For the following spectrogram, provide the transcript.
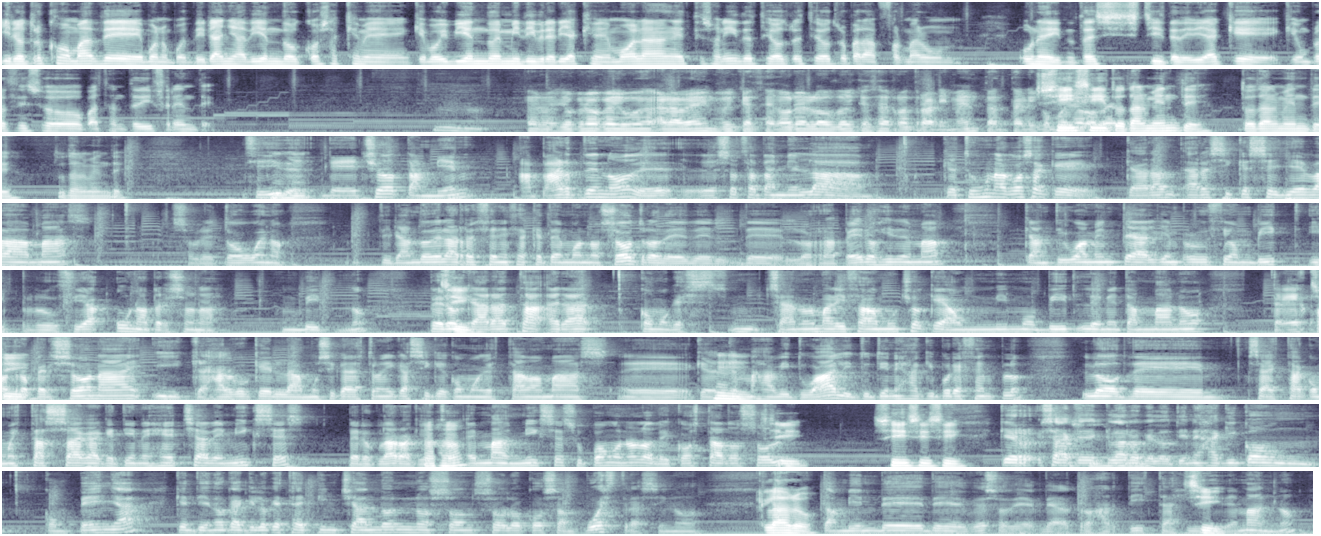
Y el otro es como más de, bueno, pues de ir añadiendo cosas que, me, que voy viendo en mis librerías que me molan, este sonido, este otro, este otro, para formar un, un edit. Entonces sí, te diría que es un proceso bastante diferente. Mm. Pero yo creo que a la vez enriquecedores los dos que se retroalimentan, tal y como Sí, sí, totalmente, totalmente, totalmente. Sí, de, hecho, también, aparte, ¿no? De eso está también la. Que esto es una cosa que, ahora, ahora sí que se lleva más. Sobre todo, bueno, tirando de las referencias que tenemos nosotros, de, los raperos y demás, que antiguamente alguien producía un beat y producía una persona un beat, ¿no? Pero que ahora está, era como que se ha normalizado mucho que a un mismo beat le metan mano tres, cuatro personas y que es algo que en la música electrónica sí que como que estaba más, eh, que, es hmm. más habitual y tú tienes aquí por ejemplo los de, o sea, está como esta saga que tienes hecha de mixes, pero claro, aquí es más mixes supongo, ¿no? Los de Costa do Sol. Sí. Sí, sí, sí. Que, o sea, que claro, que lo tienes aquí con, con Peña, que entiendo que aquí lo que estáis pinchando no son solo cosas vuestras, sino claro. también de, de eso, de, otros artistas y, demás, ¿no?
